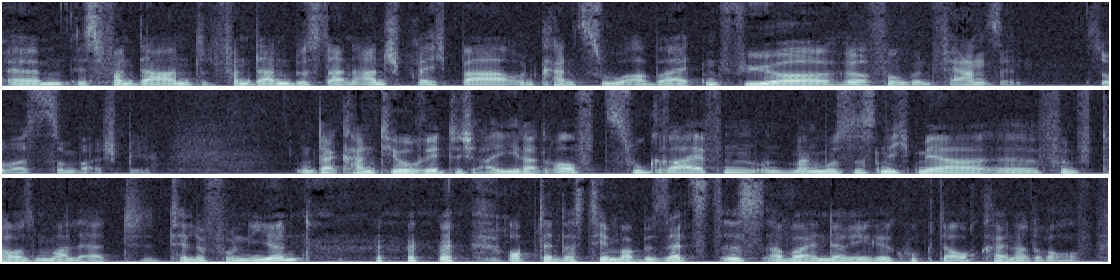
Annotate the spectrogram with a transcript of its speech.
Ähm, ist von da und von dann bis dann ansprechbar und kann zuarbeiten für Hörfunk und Fernsehen. Sowas zum Beispiel. Und da kann theoretisch jeder drauf zugreifen und man muss es nicht mehr äh, 5000 Mal er- telefonieren, ob denn das Thema besetzt ist, aber in der Regel guckt da auch keiner drauf.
